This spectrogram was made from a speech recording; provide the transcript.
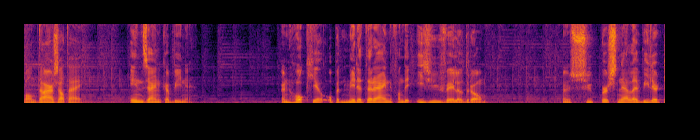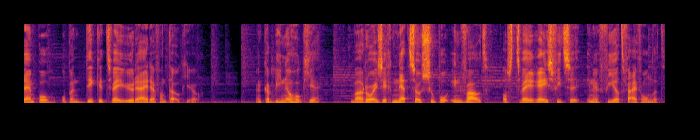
Want daar zat hij, in zijn cabine. Een hokje op het middenterrein van de Izu Velodroom. Een supersnelle wielertempel op een dikke twee uur rijden van Tokio. Een cabinehokje waar Roy zich net zo soepel invouwt als twee racefietsen in een Fiat 500.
